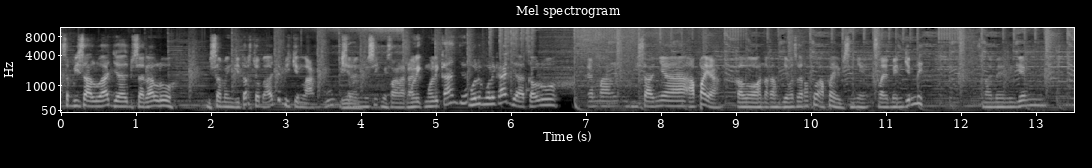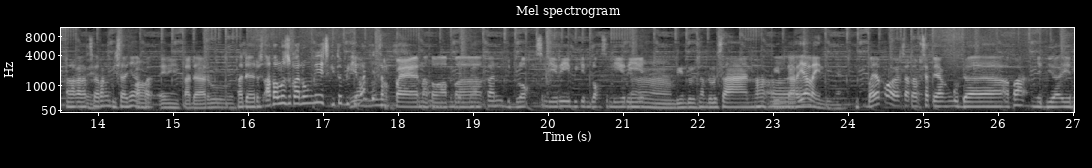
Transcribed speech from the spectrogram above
sebisa lu aja bisa lu bisa main gitar coba aja bikin lagu bisa Iya. main musik misalnya kan Mulik-mulik aja. ngulik-ngulik aja atau lu emang bisanya apa ya kalau anak-anak zaman sekarang tuh apa ya bisanya selain main game deh selain main game anak-anak Oke. sekarang bisanya Oh, apa ini tadarus. ada harus atau lu suka nulis gitu bikin Iya, aja cerpen atau apa kan di blog sendiri bikin blog sendiri Hmm, bikin tulisan-tulisan, Ah, bikin ah. karya lah intinya. banyak kok website-website yang udah apa nyediain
